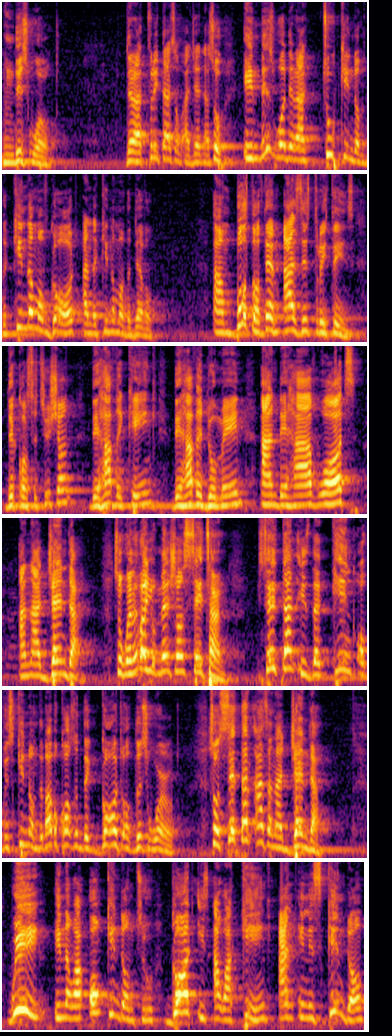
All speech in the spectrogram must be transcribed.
in this world. There are three types of agenda. So, in this world, there are two kingdoms the kingdom of God and the kingdom of the devil. And both of them has these three things the constitution, they have a king, they have a domain, and they have what? An agenda. So whenever you mention Satan, Satan is the king of his kingdom. The Bible calls him the God of this world. So Satan has an agenda. We, in our own kingdom too, God is our king, and in his kingdom,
